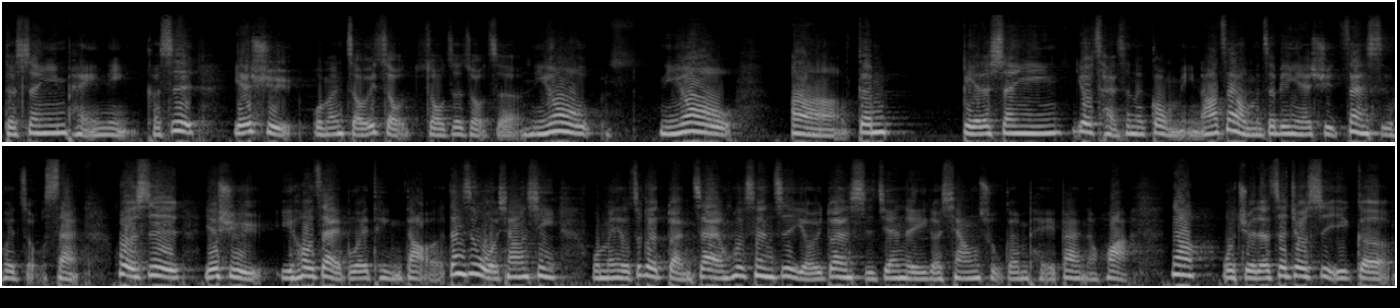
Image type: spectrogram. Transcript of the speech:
的声音陪你，可是也许我们走一走，走着走着，你又你又呃跟。别的声音又产生了共鸣，然后在我们这边也许暂时会走散，或者是也许以后再也不会听到了。但是我相信，我们有这个短暂或甚至有一段时间的一个相处跟陪伴的话，那我觉得这就是一个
